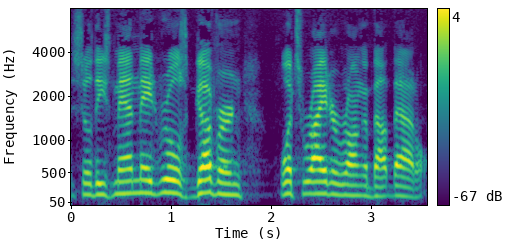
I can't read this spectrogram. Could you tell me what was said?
so these man made rules govern what's right or wrong about battle.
